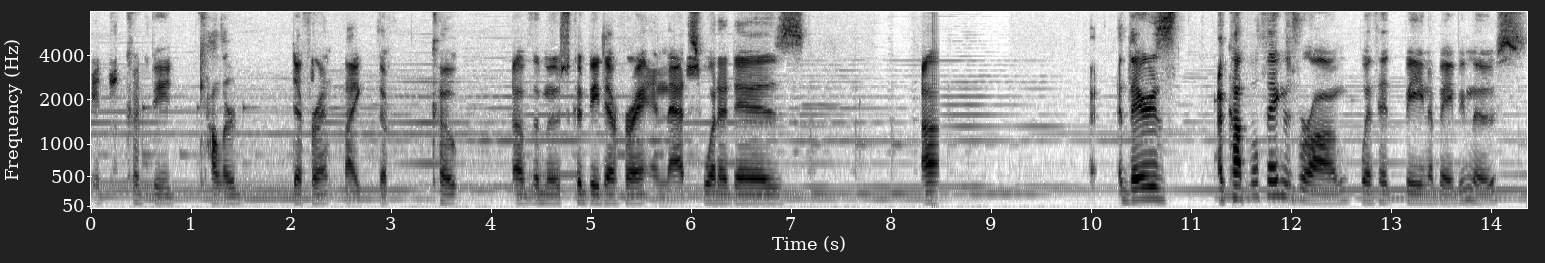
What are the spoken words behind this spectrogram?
it could be colored different, like the coat of the moose could be different and that's what it is. Uh, there's a couple things wrong with it being a baby moose.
